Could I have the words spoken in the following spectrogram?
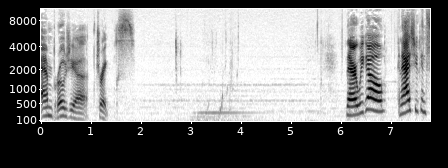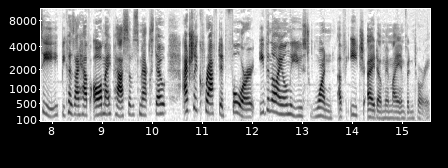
Ambrosia drinks. There we go. And as you can see, because I have all my passives maxed out, I actually crafted four, even though I only used one of each item in my inventory.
